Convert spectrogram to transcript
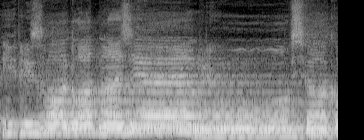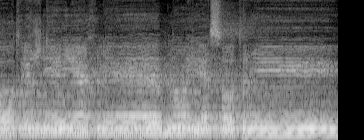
И призвал глад на землю, всякое утверждение хлебное сотри.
